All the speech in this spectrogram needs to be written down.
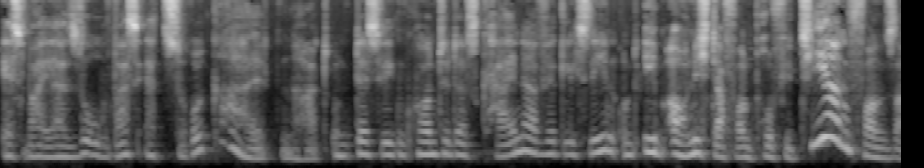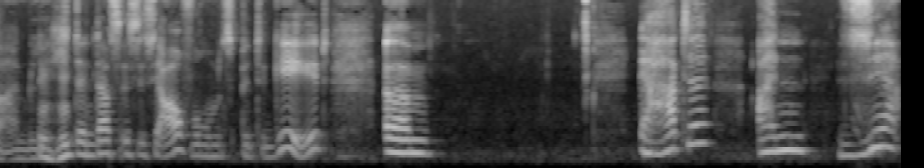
es war ja so, was er zurückgehalten hat. Und deswegen konnte das keiner wirklich sehen und eben auch nicht davon profitieren von seinem Licht. Mhm. Denn das ist es ja auch, worum es bitte geht. Ähm, er hatte einen sehr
